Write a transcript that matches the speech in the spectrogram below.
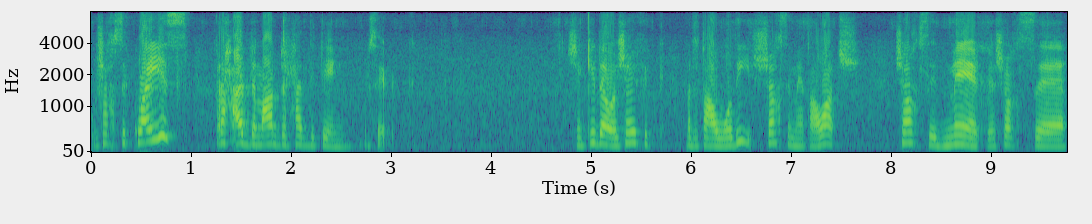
وشخص كويس راح قدم عرضه لحد تاني وسابك. عشان كده هو شايفك ما تتعوضيش شخص ما يتعوضش. شخص دماغ شخص آه،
